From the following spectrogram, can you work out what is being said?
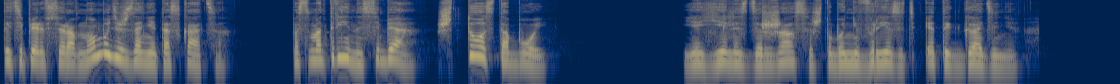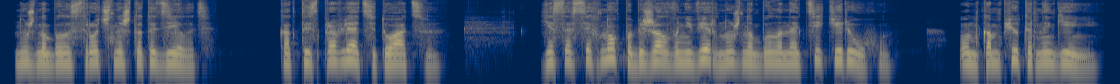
Ты теперь все равно будешь за ней таскаться? Посмотри на себя. Что с тобой?» Я еле сдержался, чтобы не врезать этой гадине. Нужно было срочно что-то делать, как-то исправлять ситуацию. Я со всех ног побежал в универ, нужно было найти Кирюху. Он компьютерный гений.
